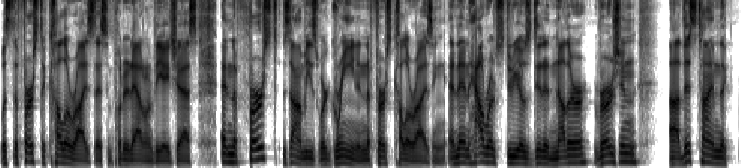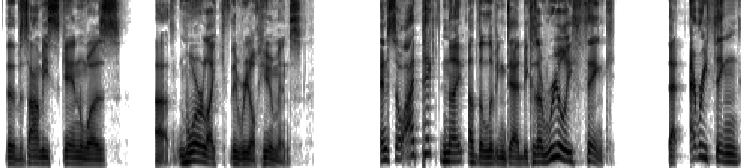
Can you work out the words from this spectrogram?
was the first to colorize this and put it out on VHS. And the first zombies were green in the first colorizing. And then Hal Roach Studios did another version. Uh, this time, the, the zombie skin was uh, more like the real humans. And so I picked Night of the Living Dead because I really think that everything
